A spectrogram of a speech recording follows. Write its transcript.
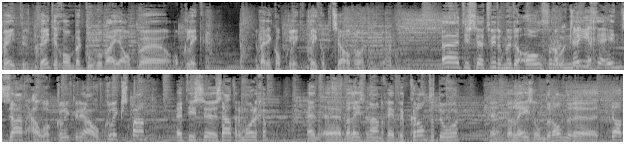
Weet, weet je gewoon bij Google waar je op, eh, op klikt. En waar ik op klik. Ik klik op hetzelfde, hoor. Eh, het is eh, 20 minuten over Oude klikker. 9 in zaterdag. Oude klikker, oude klikspaan. Het is zaterdagmorgen. En we lezen vandaag nog even de kranten door. En we lezen onder andere dat,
